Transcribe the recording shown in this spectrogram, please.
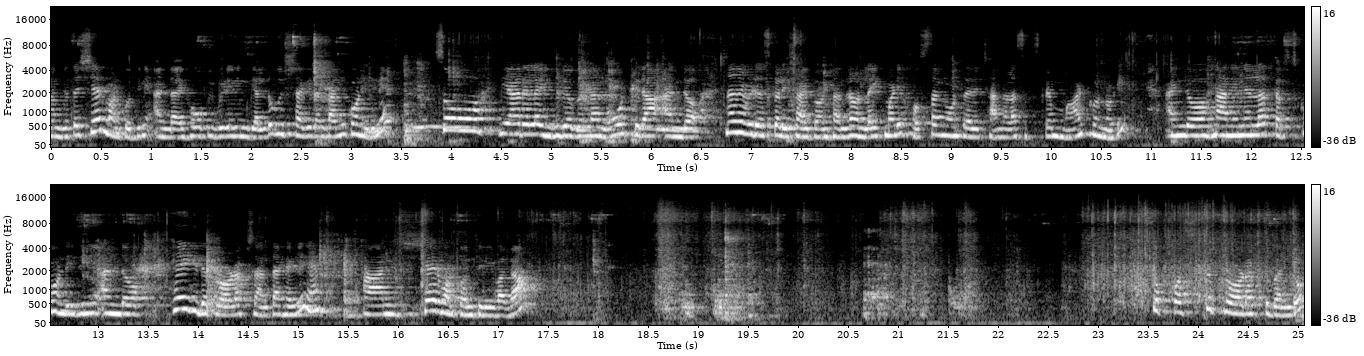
ನಿಮ್ಮ ಜೊತೆ ಶೇರ್ ಮಾಡ್ಕೋತೀನಿ ಆ್ಯಂಡ್ ಐ ಹೋಪ್ ಈ ವಿಡಿಯೋ ನಿಮ್ಗೆ ಎಲ್ರಿಗೂ ಇಷ್ಟ ಆಗಿದೆ ಅಂತ ಅಂದ್ಕೊಂಡಿದ್ದೀನಿ ಸೊ ಯಾರೆಲ್ಲ ಈ ವಿಡಿಯೋಗಳನ್ನ ನೋಡ್ತೀರಾ ಆ್ಯಂಡ್ ನನ್ನ ವೀಡಿಯೋಸ್ಗಳು ಇಷ್ಟ ಆಯಿತು ಅಂತಂದರೆ ಒಂದು ಲೈಕ್ ಮಾಡಿ, ಹೊಸದಾಗಿ ನೋಡ್ತಾ ಇದ್ದೀವಿ ಚಾನಲ್ನ ಸಬ್ಸ್ಕ್ರೈಬ್ ಮಾಡ್ಕೊಂಡು ನೋಡಿ. ಆ್ಯಂಡ್ ನಾನೇನೆಲ್ಲ ತರಿಸ್ಕೊಂಡಿದ್ದೀನಿ ಆ್ಯಂಡ್ ಹೇಗಿದೆ ಪ್ರಾಡಕ್ಟ್ಸ್ ಅಂತ ಹೇಳಿ ಶೇರ್ ಮಾಡ್ಕೊತೀನಿ ಇವಾಗ. ಸೊ ಫಸ್ಟ್ ಪ್ರಾಡಕ್ಟ್ ಬಂದು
